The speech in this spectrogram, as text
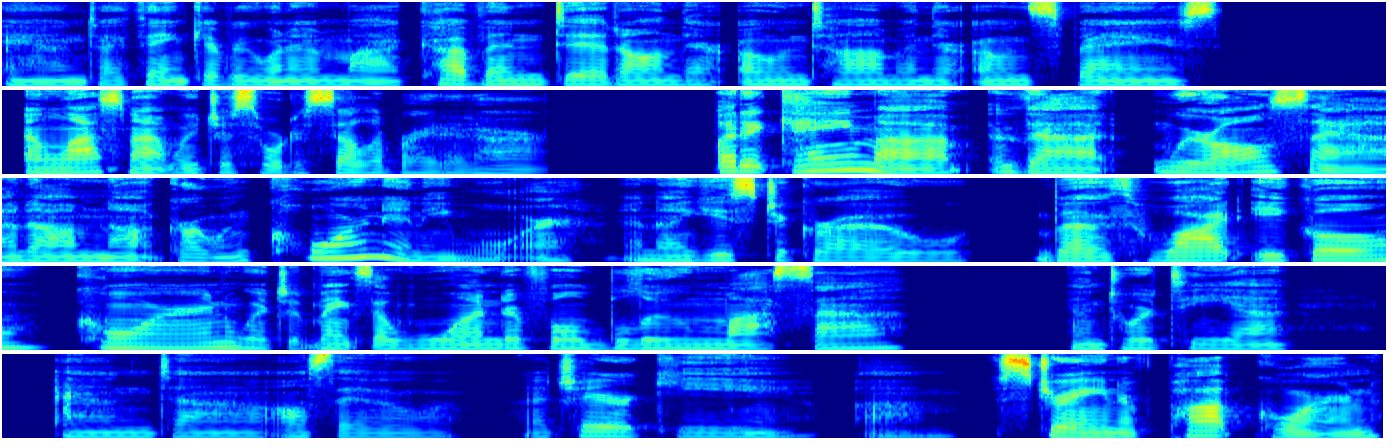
and I think everyone in my coven did on their own time and their own space. And last night we just sort of celebrated her. But it came up that we're all sad I'm not growing corn anymore. And I used to grow both white eagle corn, which it makes a wonderful blue masa and tortilla, and uh, also a Cherokee um, strain of popcorn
